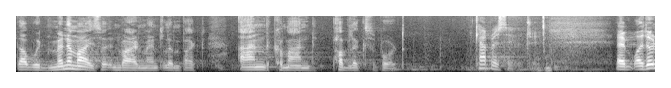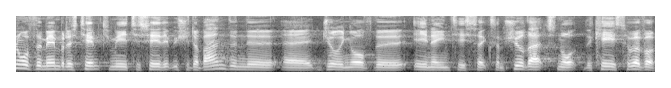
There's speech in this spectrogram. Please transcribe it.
that would minimise environmental impact and command public support? Cabinet Secretary. Um, I don't know if the member is tempting me to say that we should abandon the uh, drilling of the A96. I'm sure that's not the case. However,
